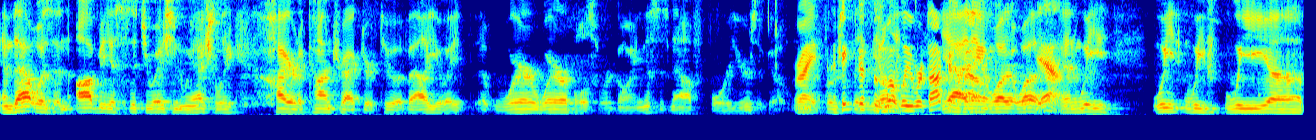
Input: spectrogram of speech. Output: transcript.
And that was an obvious situation. We actually hired a contractor to evaluate where wearables were going. This is now four years ago. Right. I think this is what we were talking yeah, about. Yeah, I think it was. It was. Yeah. And we we we we uh,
